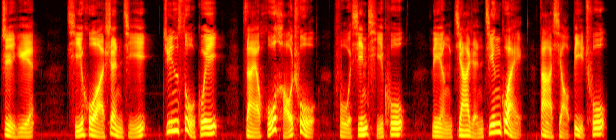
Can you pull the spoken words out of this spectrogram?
志曰：“其祸甚急，君速归，在狐嚎处，抚心啼哭，令家人惊怪，大小必出。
